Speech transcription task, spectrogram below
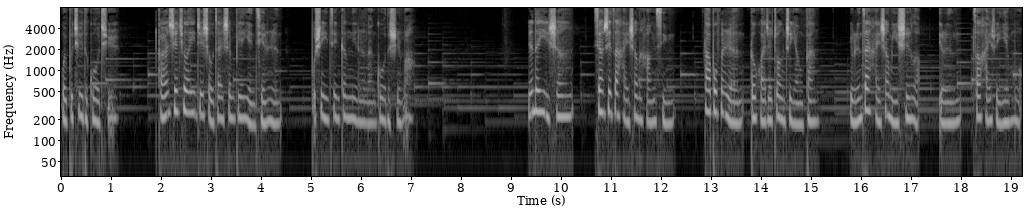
回不去的过去，反而失去了一直守在身边眼前人，不是一件更令人难过的事吗？人的一生，像是在海上的航行。大部分人都怀着壮志扬帆，有人在海上迷失了，有人遭海水淹没，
